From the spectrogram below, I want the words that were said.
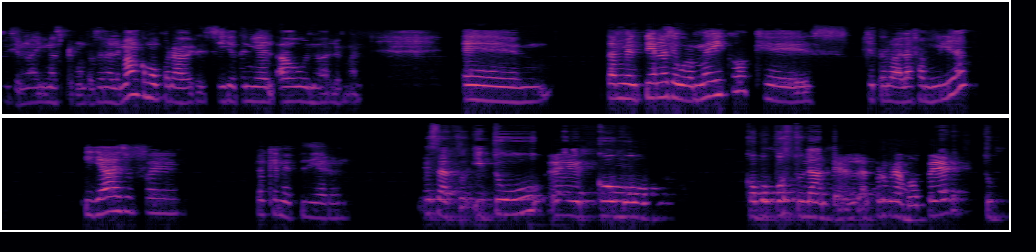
hicieron ahí unas preguntas en alemán como para ver si yo tenía el A1 de alemán. Eh, también tiene el seguro médico, que es que te lo da la familia. Y ya eso fue lo que me pidieron. Exacto. Y tú, eh, como, como postulante al, programa OPER, tú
